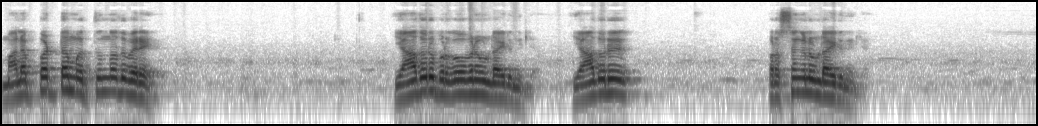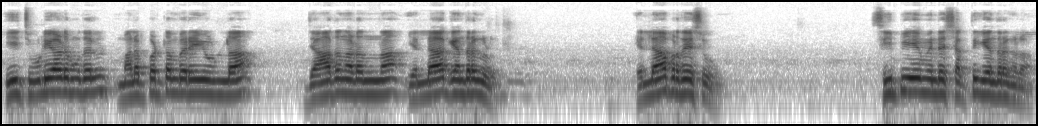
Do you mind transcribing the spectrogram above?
മലപ്പട്ടം എത്തുന്നത് വരെ യാതൊരു പ്രകോപനവും ഉണ്ടായിരുന്നില്ല. യാതൊരു പ്രശ്നങ്ങളും ഉണ്ടായിരുന്നില്ല. ഈ ചൂളിയാട് മുതൽ മലപ്പട്ടം വരെയുള്ള ജാഥ നടന്ന എല്ലാ കേന്ദ്രങ്ങളും എല്ലാ പ്രദേശവും സി പി എമ്മിന്റെ ശക്തി കേന്ദ്രങ്ങളാണ്.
